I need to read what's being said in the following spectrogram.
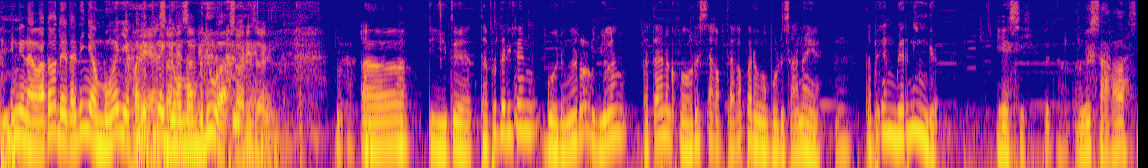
Ini nama tuh dari tadi nyambung aja, padahal Iya, kita sorry, ngomong sorry. berdua. Sorry sorry. Eh, Kayak gitu ya. Tapi tadi kan gue dengar lu bilang katanya anak florist cakep-cakep pada ngumpul di sana ya. Tapi kan Bernie enggak. iya sih, betul. Lu salah sih.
